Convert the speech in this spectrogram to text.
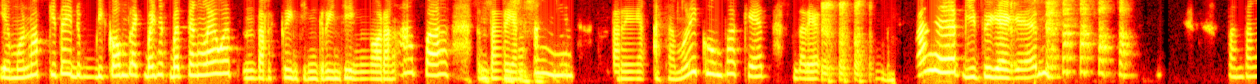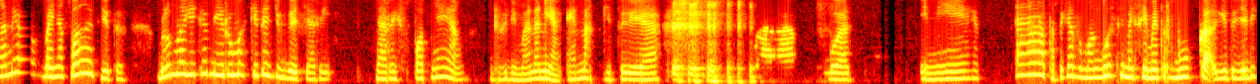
ya mohon maaf kita hidup di komplek banyak banget yang lewat entar kerincing-kerincing orang apa entar yang angin entar yang assalamualaikum paket. Entar yang banget gitu ya kan. Tantangannya banyak banget gitu. Belum lagi kan di rumah kita juga cari cari spotnya yang duh di mana nih yang enak gitu ya. Buat ini ah tapi kan rumah gue sih masih meter buka gitu. Jadi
